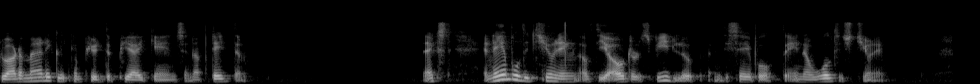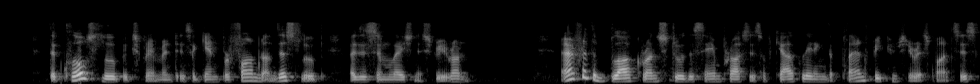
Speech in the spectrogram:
to automatically compute the PI gains and update them. Next, enable the tuning of the outer speed loop and disable the inner voltage tuning. The closed loop experiment is again performed on this loop as the simulation is rerun. After the block runs through the same process of calculating the plant frequency responses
